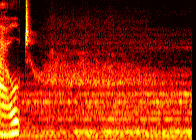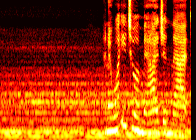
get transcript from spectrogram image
out. And I want you to imagine that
